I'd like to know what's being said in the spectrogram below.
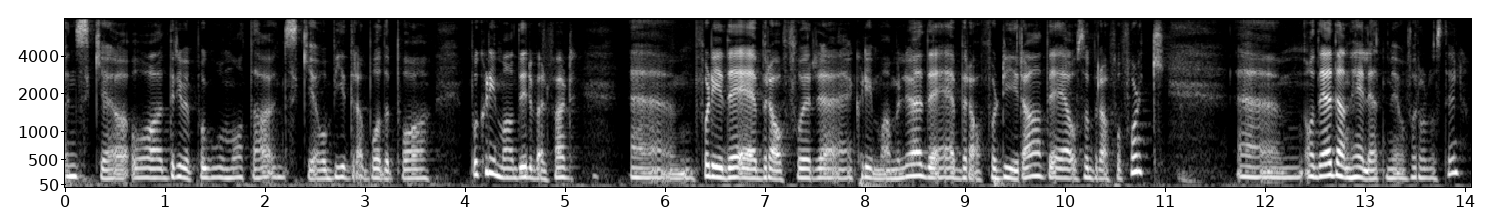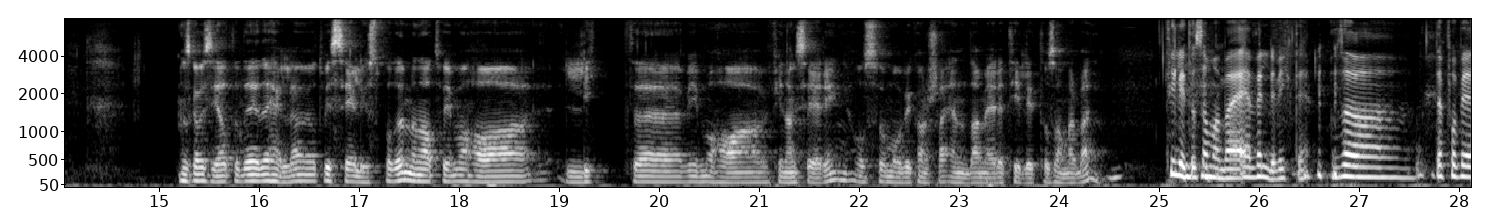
ønsker å drive på gode måter. Ønsker å bidra både på, på klima og dyrevelferd. fordi det er bra for klima og miljø, det er bra for dyra, det er også bra for folk. og det er den helheten vi må forholde oss til. Men skal vi si at det, det hele at vi ser lyst på det, men at vi må ha litt eh, Vi må ha finansiering, og så må vi kanskje ha enda mer tillit og samarbeid. Tillit og samarbeid er veldig viktig. Så det, får vi,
